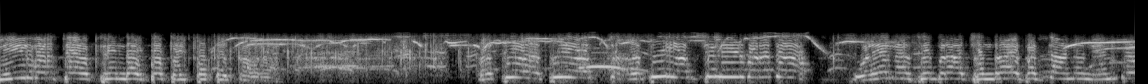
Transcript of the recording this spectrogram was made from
ಲೀಡ್ ಬರುತ್ತೆ ಹತ್ತರಿಂದ ಇಪ್ಪತ್ತು ಇಪ್ಪತ್ತೈದು ಸಾವಿರ. ಅತಿ ಅತಿ ಅತಿ ಹೆಚ್ಚು ಲೀಡ್ ಬರುತ್ತೆ. ಒಳೆ ನರಸೀಪುರ ಚಂದ್ರಾಯಪಟ್ಟಣ ಅನ್ನೋ ನೆನಪು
